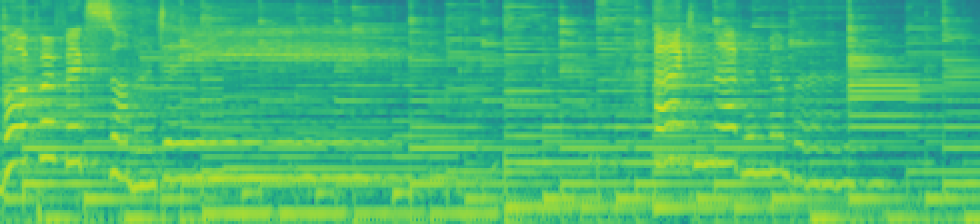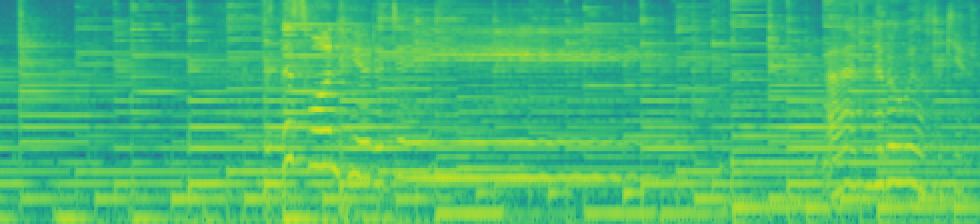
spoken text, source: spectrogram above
More perfect summer day. I cannot remember for this one here today. I never will forget.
